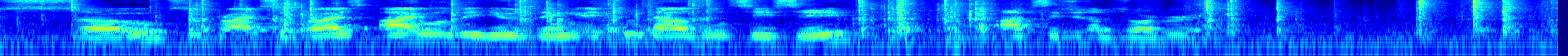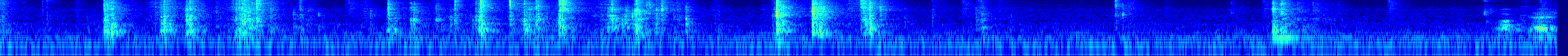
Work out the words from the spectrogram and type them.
So, surprise, surprise, I will be using a 2000 cc oxygen absorber. Okay.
